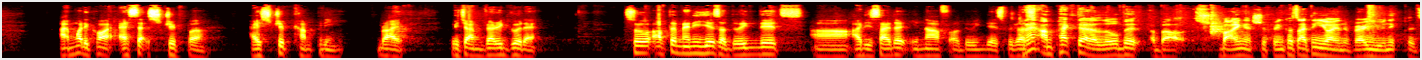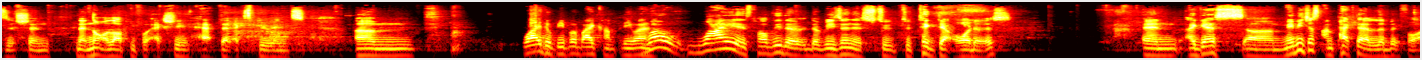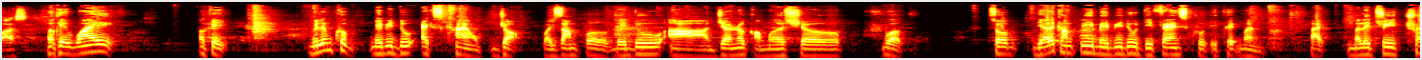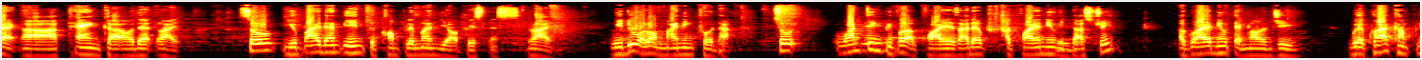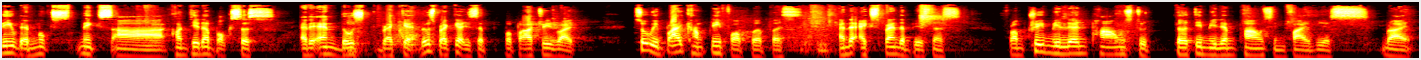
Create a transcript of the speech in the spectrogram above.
I'm what they call an asset stripper. I strip company, right, which I'm very good at. So after many years of doing this, uh, I decided enough of doing this because Can I unpack that a little bit about buying and shipping? Because I think you're in a very unique position that not a lot of people actually have that experience. Um, why do people buy company? Why? well, why is probably the, the reason is to, to take their orders. And I guess um, maybe just unpack that a little bit for us. Okay, why? Okay, William Cook maybe do X kind of job. For example, they do uh, general commercial work. So the other company maybe do defense equipment, like military track, uh, tank, uh, all that, right? So you buy them in to complement your business, right? We do a lot of mining product. So one thing people acquire is either acquire new industry, acquire new technology. We acquire company that makes, makes uh, container boxes. At the end, those bracket, those bracket is a proprietary right. So we buy company for purpose and then expand the business from 3 million pounds to 30 million pounds in five years, right?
